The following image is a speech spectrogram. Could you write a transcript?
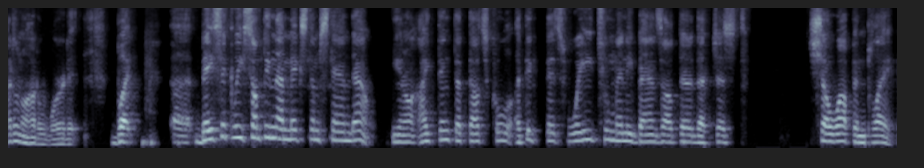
I don't know how to word it, but uh, basically something that makes them stand out. You know, I think that that's cool. I think there's way too many bands out there that just show up and play.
